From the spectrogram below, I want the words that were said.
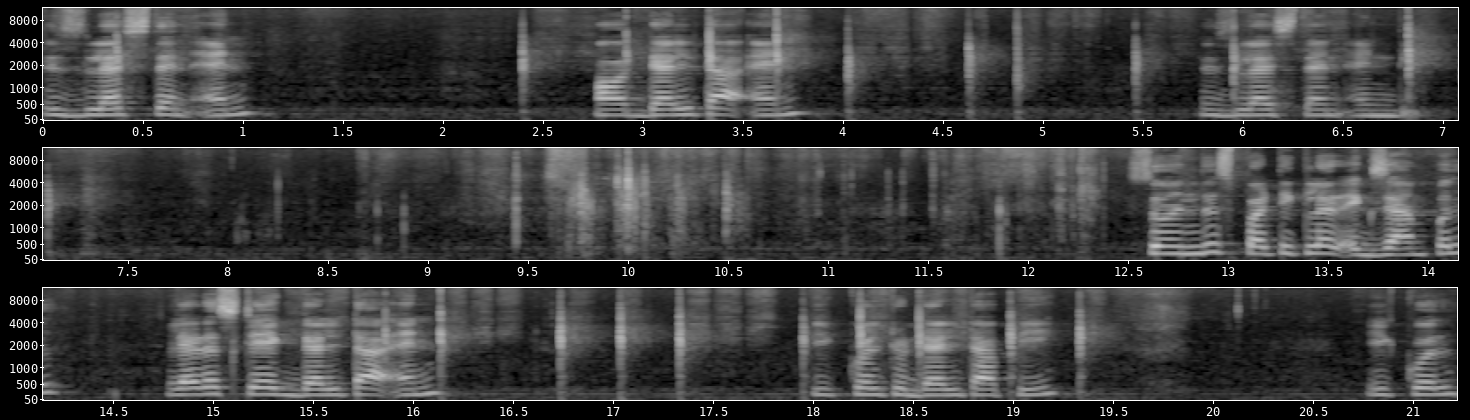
is less than n or delta n is less than n d. So, in this particular example let us take delta n equal to delta p equal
